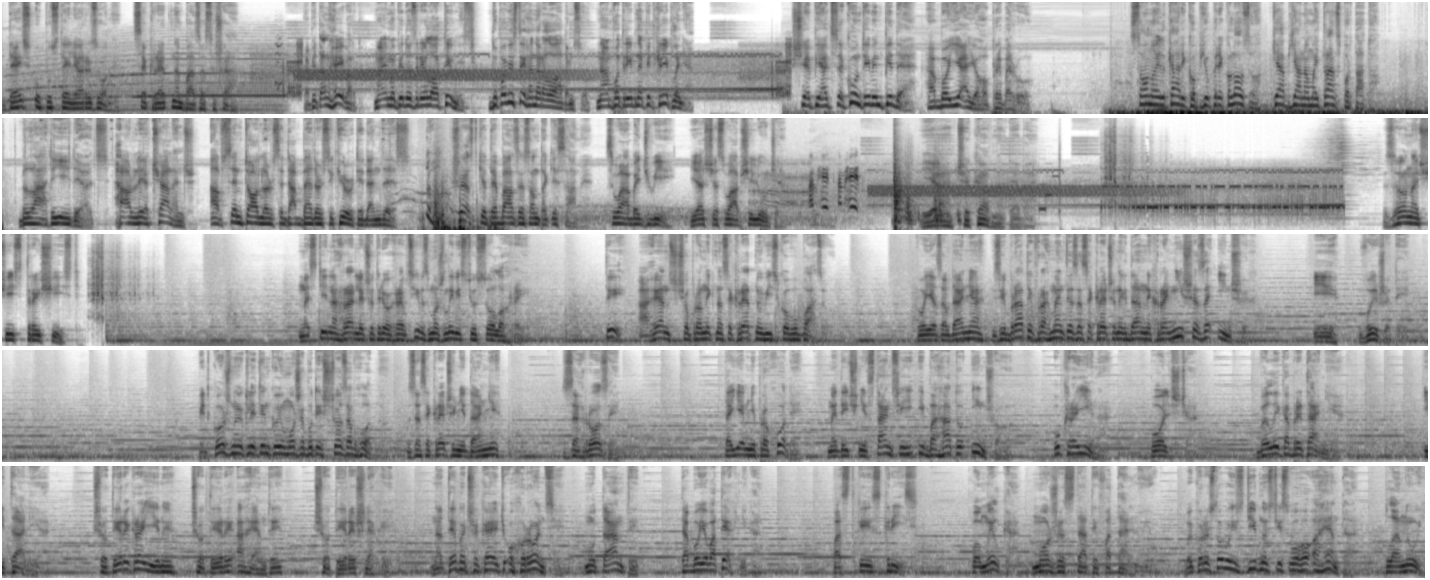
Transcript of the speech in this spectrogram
Десь у пустелі Аризони. Секретна база США. Капітан Гейвард, маємо підозрілу активність. Доповісти генералу Адамсу. Нам потрібне підкріплення. Ще п'ять секунд і він піде, або я його приберу. Sono il carico più pericoloso che abbiano mai trasportato. Bloody idiots. Hardly a challenge. I've seen toddlers have better security than this. Шестки те бази сон такі самі. Слабе джві. Я ще слабші люди. I'm hit, I'm hit. Я чекав на тебе. Зона 636. Настільна гра для чотирьох гравців з можливістю соло гри. Ти агент, що проник на секретну військову базу. Твоє завдання зібрати фрагменти засекречених даних раніше за інших і вижити. Під кожною клітинкою може бути що завгодно: засекречені дані, загрози, таємні проходи, медичні станції і багато іншого. Україна, Польща, Велика Британія, Італія. Чотири країни, чотири агенти, чотири шляхи. На тебе чекають охоронці, мутанти та бойова техніка. Пастки скрізь. Помилка може стати фатальною. Використовуй здібності свого агента. Плануй,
